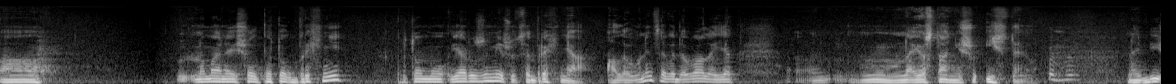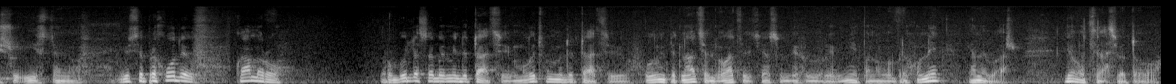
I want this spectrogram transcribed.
а, на мене йшов поток брехні, при тому я розумів, що це брехня, але вони це видавали як е, ну, найостаннішу істину, найбільшу істину. І я приходив в камеру, робив для себе медитацію, молитву медитацію. Хвилин 15-20 я собі говорив, ні, панове брехуни, я не ваш. Я Отця Святого.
